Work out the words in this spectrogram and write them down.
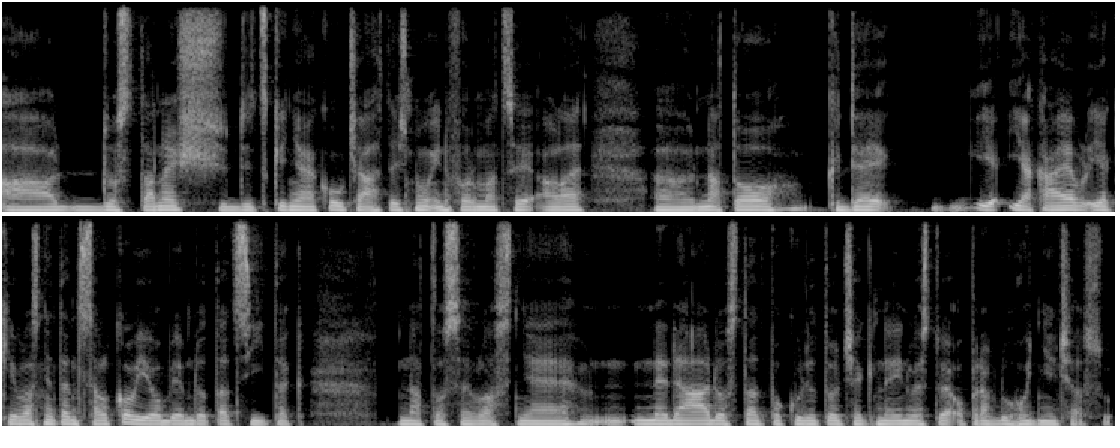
a dostaneš vždycky nějakou částečnou informaci, ale eh, na to, kde, jaká je, jaký je vlastně ten celkový objem dotací, tak na to se vlastně nedá dostat, pokud do toho člověk neinvestuje opravdu hodně času.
